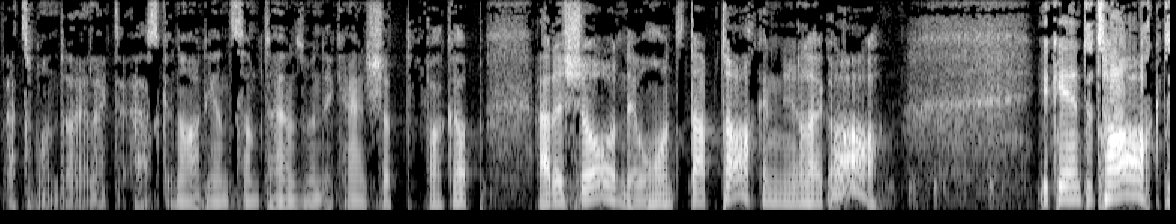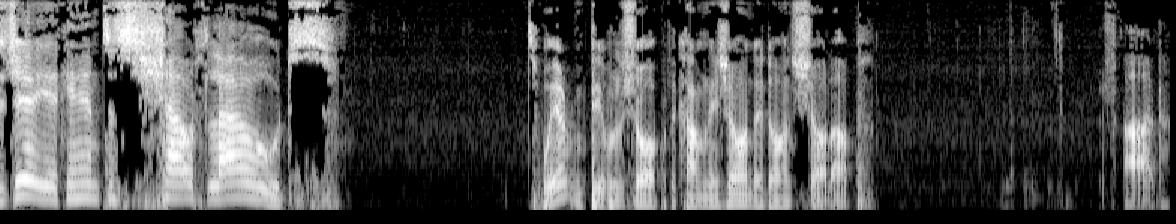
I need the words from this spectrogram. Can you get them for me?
That's one that I like to ask an audience sometimes when they can't shut the fuck up at a show and they won't stop talking. You're like, oh, you came to talk, did you? You came to shout loud. It's weird when people show up at the comedy show and they don't shut up. It's odd.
